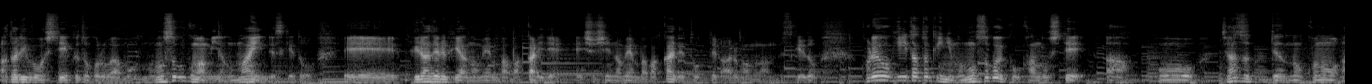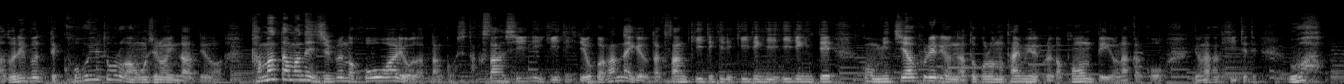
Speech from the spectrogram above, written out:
アドリブをしていくところがもうものすごくまあみんなうまいんですけど、えー、フィラデルフィアのメンバーばっかりで出身のメンバーばっかりで撮ってるアルバムなんですけどこれを聞いた時にものすごいこう感動してあこうジャズってのこのアドリブってこういうところが面白いんだっていうのはたまたまね自分の飽和量だったのかもしれない。たくさん CD 聴いてきてよくわかんないけどたくさん聴いてきて聴いてきて聴いてきてこう満ち溢れるようなところのタイミングでこれがポンって夜中こう夜中聴いててうわっ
